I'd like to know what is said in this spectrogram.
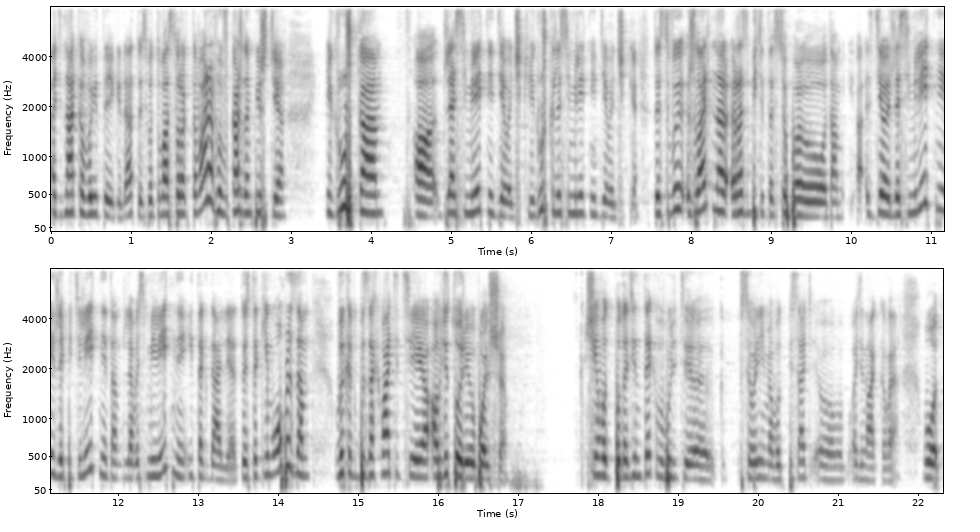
одинаковые теги, да, то есть вот у вас 40 товаров, вы в каждом пишете игрушка а, для семилетней девочки, игрушка для семилетней девочки. То есть вы желательно разбить это все, там, сделать для семилетней, для пятилетней, там, для восьмилетней и так далее. То есть таким образом вы как бы захватите аудиторию больше, чем вот под один тег вы будете э, все время вот писать э, одинаковое. Вот.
